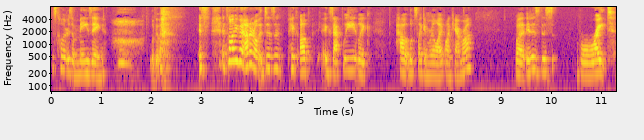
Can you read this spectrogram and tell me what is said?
this color is amazing. Look at that. It's it's not even I don't know, it doesn't pick up exactly like how it looks like in real life on camera, but it is this bright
